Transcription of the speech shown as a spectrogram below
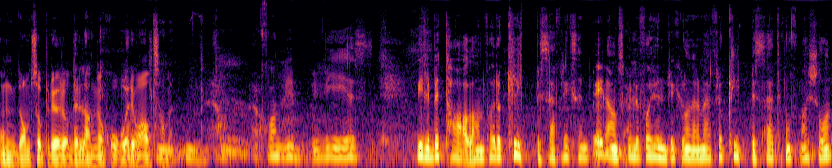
ungdomsopprøret og det lange håret og alt sammen. Ja. vi, vi ville betale han for å klippe seg, f.eks. Han skulle få 100 kroner av meg for å klippe seg til konfirmasjon,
